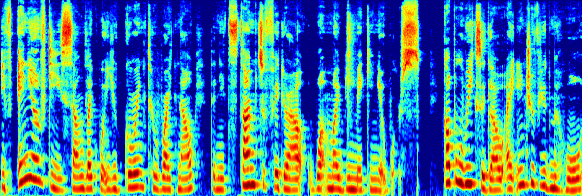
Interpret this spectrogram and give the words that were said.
If any of these sound like what you're going through right now, then it's time to figure out what might be making it worse. A couple weeks ago, I interviewed Mehul,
